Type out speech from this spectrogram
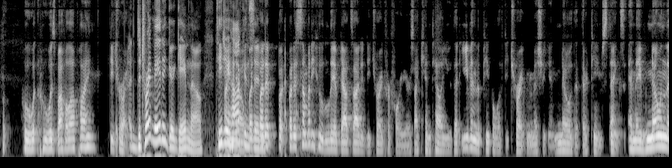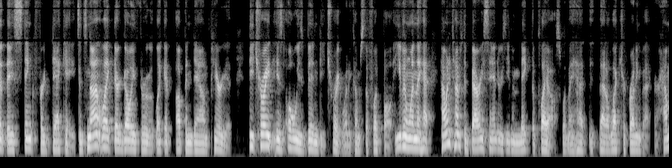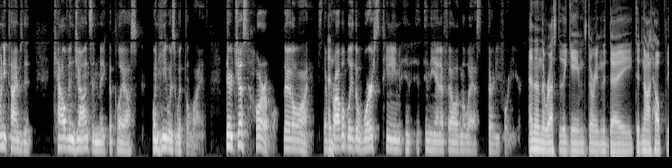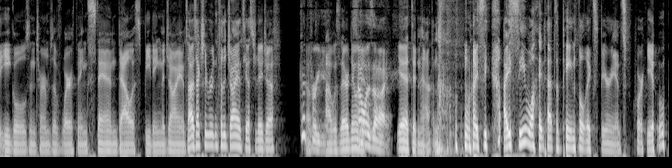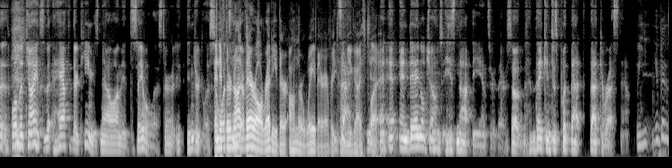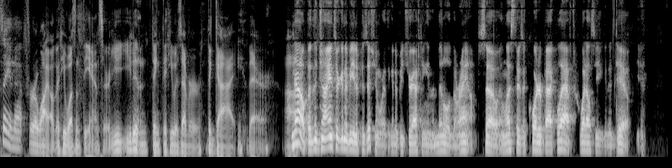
Who who was Buffalo playing? Uh, Detroit. Detroit made a good game though. T.J. Hockenson. But but, it, but but as somebody who lived outside of Detroit for four years, I can tell you that even the people of Detroit and Michigan know that their team stinks, and they've known that they stink for decades. It's not like they're going through like an up and down period. Detroit has always been Detroit when it comes to football. Even when they had, how many times did Barry Sanders even make the playoffs when they had that electric running back? Or how many times did Calvin Johnson make the playoffs when he was with the Lions? They're just horrible. They're the Lions. They're And- probably the worst team in, in the NFL in the last 30, 40 years. and then the rest of the games during the day did not help the Eagles in terms of where things stand. Dallas beating the Giants. I was actually rooting for the Giants yesterday, Jeff. Good I- for you. I was there doing so it. So was I. Yeah, it didn't happen. I see. I see why that's a painful experience for you. Well, the Giants, half of their team is now on the disabled list or injured list. So and if they're the not difference? there already, they're on their way there every time you guys Yeah, play. And, and- and Daniel Jones is not the answer there. So they can just put that that to rest now. You- You've been saying that for a while that he wasn't the answer. You you didn't think that he was ever the guy there. Uh, No, but the Giants are going to be in a position where they're going to be drafting in the middle of the round. So unless there's a quarterback left, what else are you going to do? Yeah.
